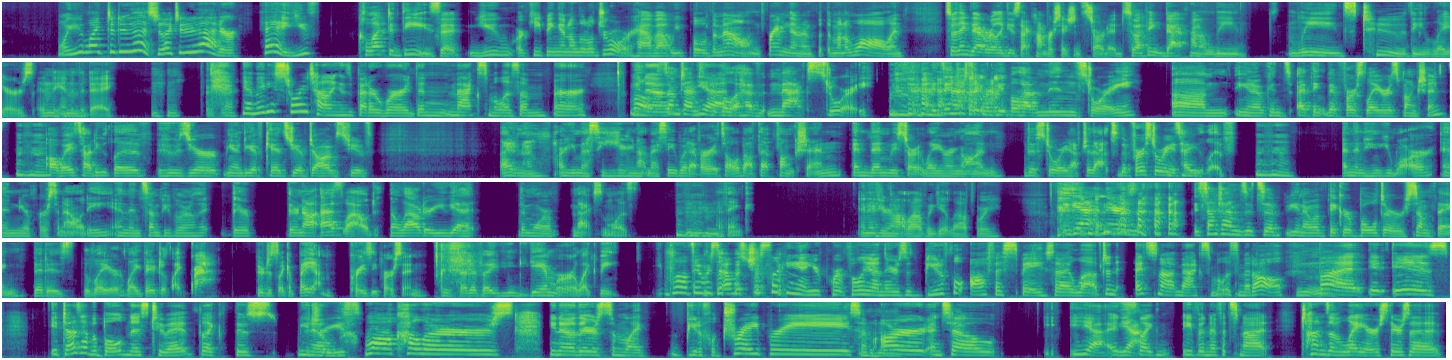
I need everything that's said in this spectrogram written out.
well, you like to do this, you like to do that. Or, hey, you've collected these that you are keeping in a little drawer. How about we pull them out and frame them and put them on a wall? And so I think that really gets that conversation started. So I think that kind of leads leads to the layers at the end of the day. Mm-hmm. Sure. Yeah, maybe storytelling is a better word than maximalism or, you Well, know, sometimes yeah. people have max story. it's interesting when people have min story. Um, you know, 'cause I think the first layer is function. Mhm. always how do you live who's your you know do you have kids do you have dogs do you have i don't know. Are you messy? Are you not messy. Whatever. It's all about that function. And then we start layering on the story after that. So the first story is how you live. Mhm. and then who you are and your personality. And then some people are like they're they're not as loud. The louder you get the more maximal is Mhm. Mhm. i think. And if you're not loud, we get loud for you. yeah and there's sometimes it's a you know a bigger boulder or something that is the layer. Like they're just like "Wah." They're just like a bam crazy person instead of a yammerer like me Well, there was, I was just looking at your portfolio and there's a beautiful office space that I loved. And it's not maximalism at all, Mm-mm. but it is, it does have a boldness to it. Like there's, you The know, trees. wall colors, you know, there's some like beautiful drapery, some Mhm. art. And so, yeah, it's Yeah. like, even if it's not tons of layers, there's a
